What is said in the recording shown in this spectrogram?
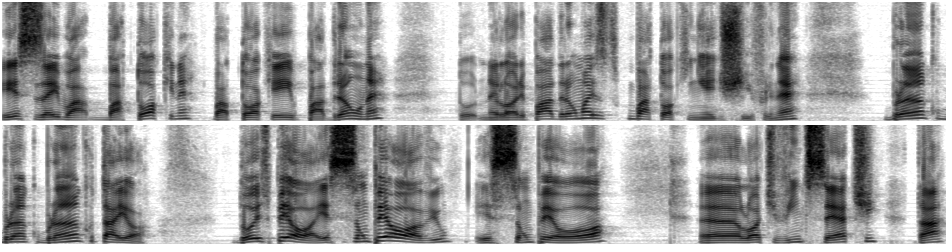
Esses aí, batoque, né? Batoque aí padrão, né? Nelore padrão, mas um batoquinho aí de chifre, né? Branco, branco, branco, tá aí, ó. Dois PO. Esses são PO, viu? Esses são PO. É, lote 27, tá?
